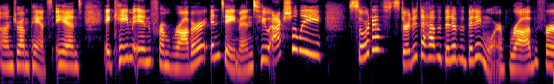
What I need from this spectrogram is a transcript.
on drum pants. And it came in from Robert and Daymond, who actually sort of started to have a bit of a bidding war. Rob for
